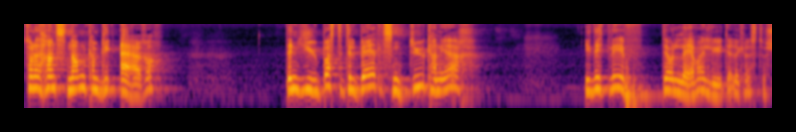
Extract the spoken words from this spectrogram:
sånn at hans navn kan bli æra. Den djupeste tilbedelsen du kan gjøre i ditt liv, det er å leve i lydighet til Kristus.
